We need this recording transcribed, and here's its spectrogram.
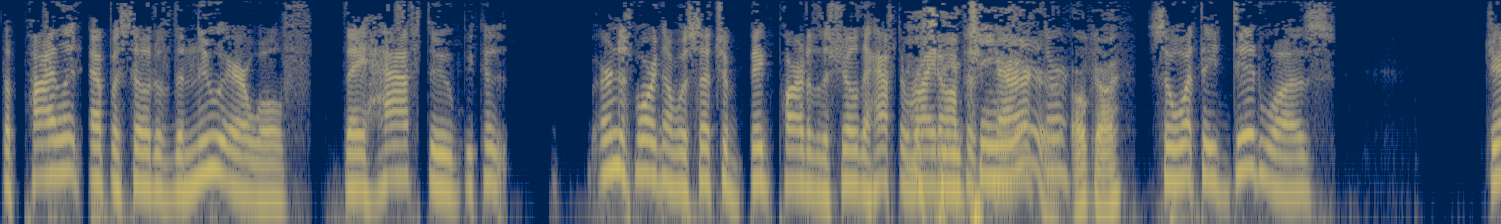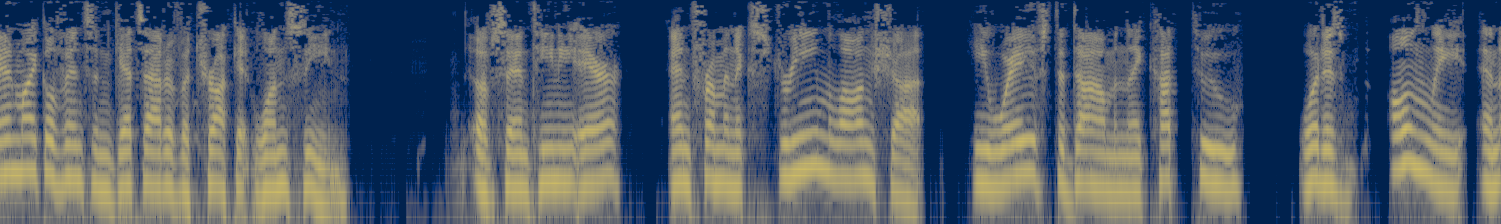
the pilot episode of the new Airwolf, they have to because Ernest Borgnine was such a big part of the show. They have to write off his 17 year. character. Okay. So what they did was, Jan Michael Vincent gets out of a truck at one scene of Santini Air, and from an extreme long shot, he waves to Dom, and they cut to what is only an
